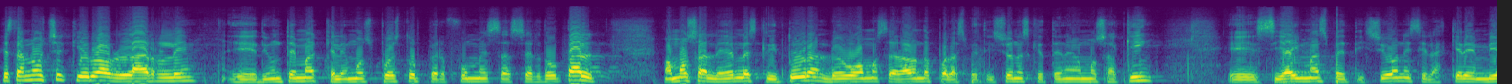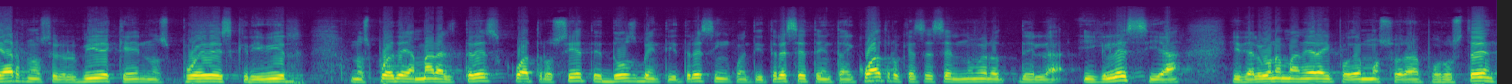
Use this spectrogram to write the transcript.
Esta noche quiero hablarle eh, de un tema que le hemos puesto perfume sacerdotal. Vamos a leer la escritura, luego vamos a estar hablando por las peticiones que tenemos aquí. Eh, si hay más peticiones, si las quiere enviar, no se le olvide que nos puede escribir, nos puede llamar al 347-223-5374, que ese es el número de la iglesia, y de alguna manera ahí podemos orar por usted.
